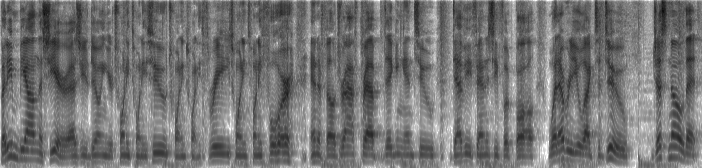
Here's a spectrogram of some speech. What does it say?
But even beyond this year, as you're doing your 2022, 2023, 2024 NFL draft prep, digging into Devy fantasy football, whatever you like to do, just know that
